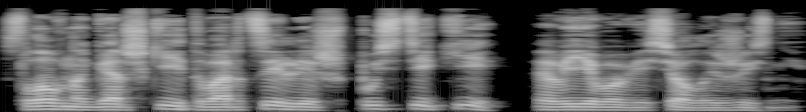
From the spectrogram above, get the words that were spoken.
Словно горшки и творцы лишь пустяки в его веселой жизни.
